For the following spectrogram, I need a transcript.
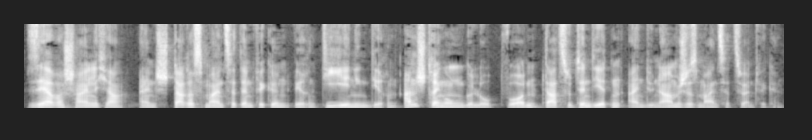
sehr wahrscheinlicher ein starres Mindset entwickeln, während diejenigen, deren Anstrengungen gelobt wurden, dazu tendierten, ein dynamisches Mindset zu entwickeln.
